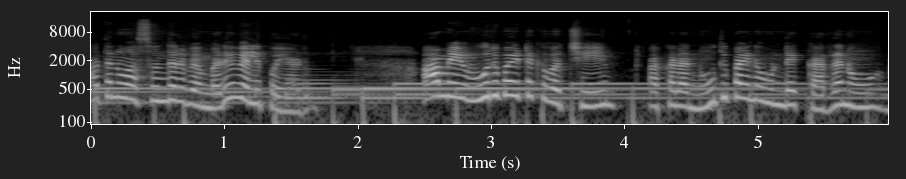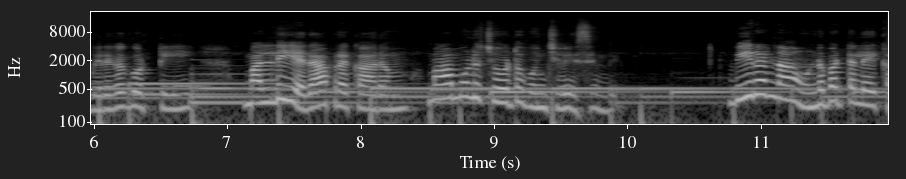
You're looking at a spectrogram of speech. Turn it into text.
అతను ఆ సుందరి వెంబడి వెళ్ళిపోయాడు. ఆమె ఊరి బయటకు వచ్చి అక్కడ నూతిపైన ఉండే కర్రను విరగగొట్టి మళ్ళీ యథాప్రకారం మామూలు చోట ఉంచివేసింది వీరన్న ఉండబట్టలేక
